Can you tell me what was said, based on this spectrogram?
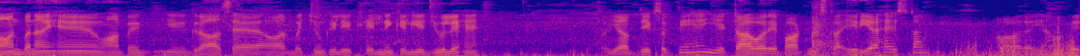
लॉन बनाए हैं, वहाँ पे ये ग्रास है और बच्चों के लिए, खेलने के लिए झूले हैं। तो ये आप देख सकते हैं, ये टावर अपार्टमेंट्स का एरिया है इस टाइम यहाँ पे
